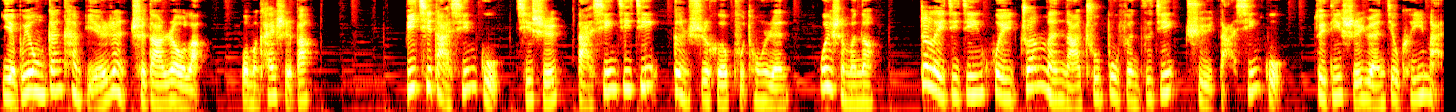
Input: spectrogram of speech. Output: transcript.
也不用干看别人吃大肉了。我们开始吧。比起打新股，其实打新基金更适合普通人。为什么呢？这类基金会专门拿出部分资金去打新股，最低十元就可以买，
